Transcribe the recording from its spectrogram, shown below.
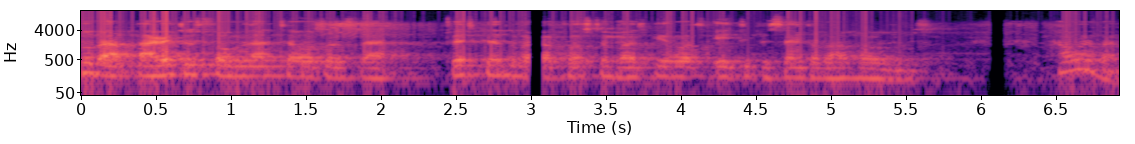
that Pareto's formula tells us that 20% of our customers give us 80% of our volumes. However,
